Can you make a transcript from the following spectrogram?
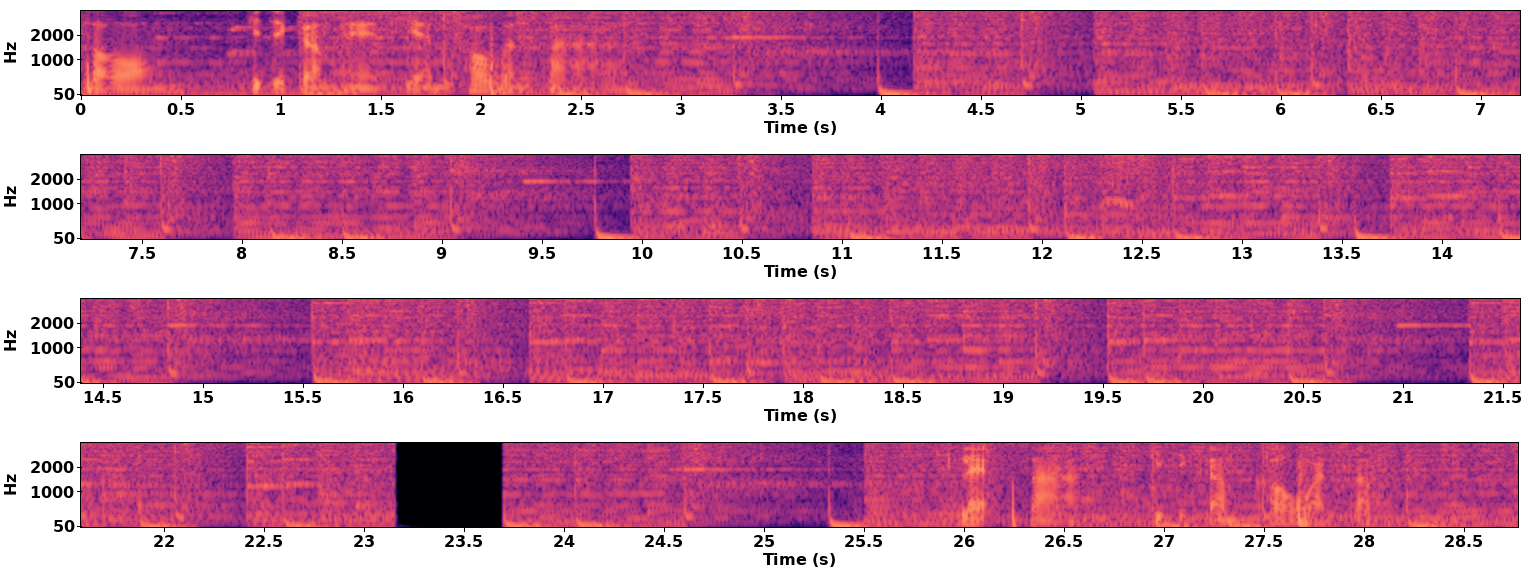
2. กิจกรรมแห่เทียนเข้าพรรษา และ 3. กิจกรรมเข้าวัดรับศีล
